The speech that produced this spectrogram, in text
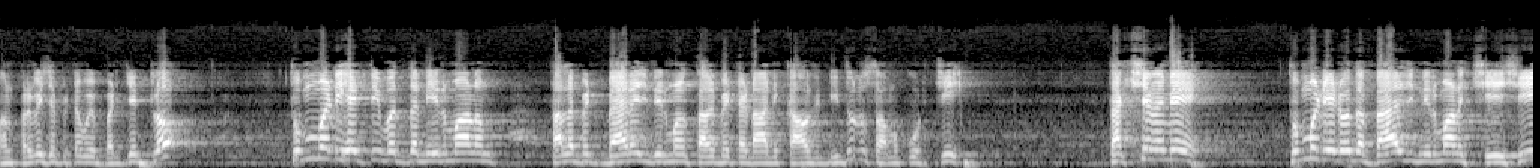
మనం ప్రవేశపెట్టబోయే బడ్జెట్లో తుమ్మడి హెట్టి వద్ద నిర్మాణం తలపెట్టి బ్యారేజ్ నిర్మాణం తలపెట్టడానికి కావాల్సిన నిధులు సమకూర్చి తక్షణమే తుమ్మడి హెట్టి వద్ద బ్యారేజ్ నిర్మాణం చేసి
